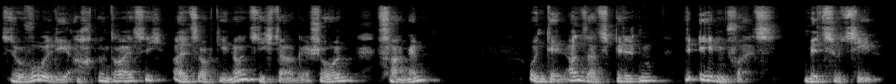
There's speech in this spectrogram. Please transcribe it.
sowohl die 38 als auch die 90 Tage schon fangen und den Ansatz bilden, ebenfalls mitzuziehen.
